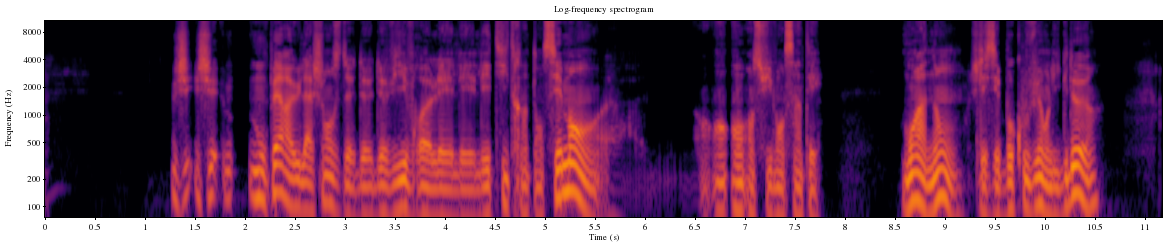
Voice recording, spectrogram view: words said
mon père a eu la chance de, vivre les, titres intensément euh, en, suivant saint moi, non. Je les ai beaucoup vus en Ligue 2. hein.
